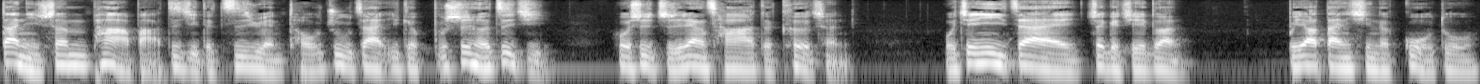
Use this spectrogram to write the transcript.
但你生怕把自己的资源投注在一个不适合自己或是质量差的课程。我建议在这个阶段不要担心的过多，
